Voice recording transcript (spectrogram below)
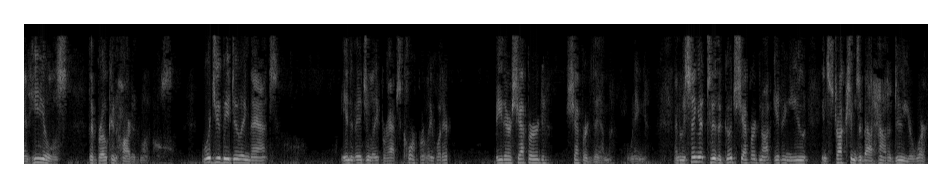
and heals the broken-hearted ones. Would you be doing that individually, perhaps corporately, whatever? Be their shepherd, shepherd them. And we sing it to the good shepherd, not giving you instructions about how to do your work,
